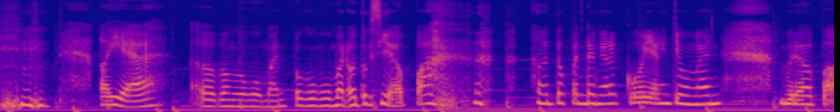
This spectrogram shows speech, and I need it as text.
oh iya, yeah, pengumuman, pengumuman untuk siapa? untuk pendengarku yang cuman berapa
